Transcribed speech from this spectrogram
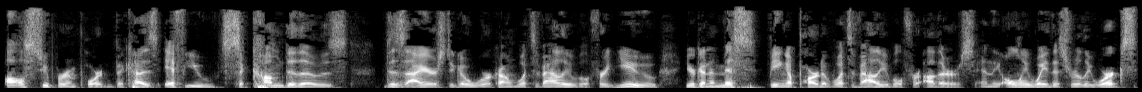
all super important because if you succumb to those desires to go work on what's valuable for you, you're going to miss being a part of what's valuable for others. And the only way this really works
